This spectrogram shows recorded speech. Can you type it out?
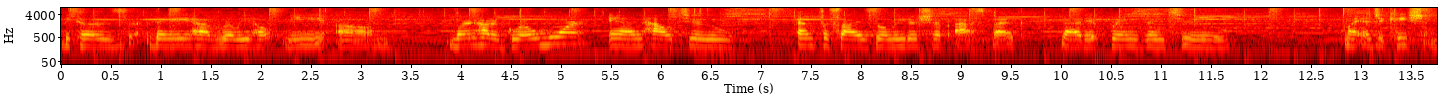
because they have really helped me um, learn how to grow more and how to emphasize the leadership aspect that it brings into my education.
